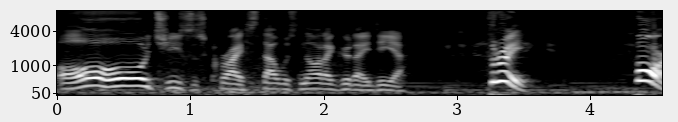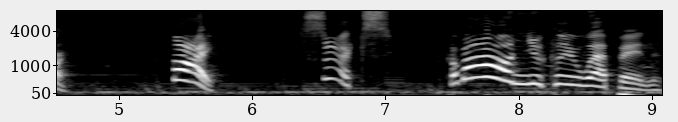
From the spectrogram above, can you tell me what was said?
Oh, Jesus Christ. That was not a good idea. Three, four, five, six. Come on, nuclear weapon.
